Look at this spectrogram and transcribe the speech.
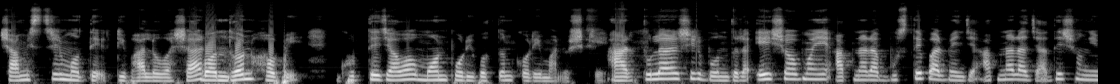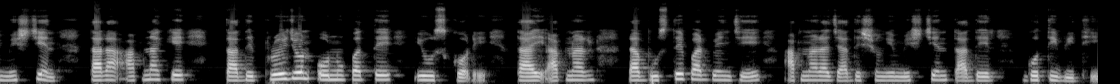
স্বামী স্ত্রীর মধ্যে একটি ভালোবাসার বন্ধন হবে। ঘুরতে যাওয়াও মন পরিবর্তন করে মানুষকে। আর তুলা রাশির বন্ধুরা, এই সময়ে আপনারা বুঝতে পারবেন যে আপনারা যাদের সঙ্গে মিশছেন, তারা আপনাকে তাদের প্রয়োজন অনুপাতে ইউজ করে। তাই আপনারা বুঝতে পারবেন যে আপনারা যাদের সঙ্গে মিশছেন, তাদের গতিবিধি।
